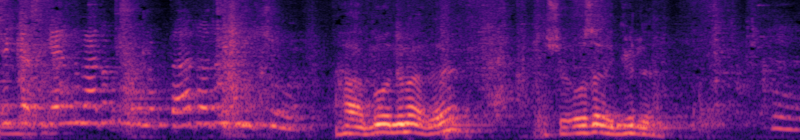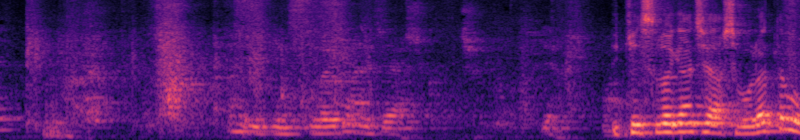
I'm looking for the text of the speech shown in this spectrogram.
chekkasiga nimadir urilibdi dada gulchimi Ha, bu nimada? O'sha o'zini guli. ikkinchisilarga ancha yaxshi Ikkinchi slogancha yaxshi bo'ladi-da, bu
